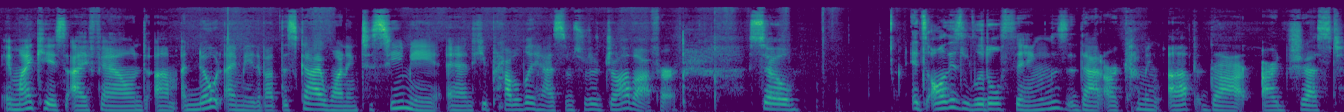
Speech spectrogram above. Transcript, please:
in my case, I found um, a note I made about this guy wanting to see me, and he probably has some sort of job offer. So it's all these little things that are coming up that are just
